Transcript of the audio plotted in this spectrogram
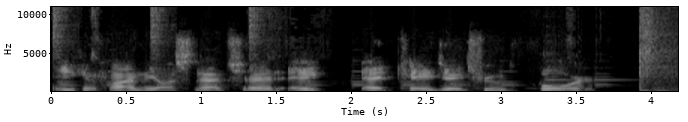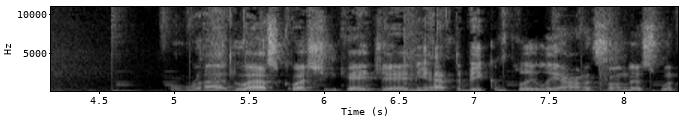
And you can find me on Snapchat at, at KJ4. All right. Last question, KJ, and you have to be completely honest on this one.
